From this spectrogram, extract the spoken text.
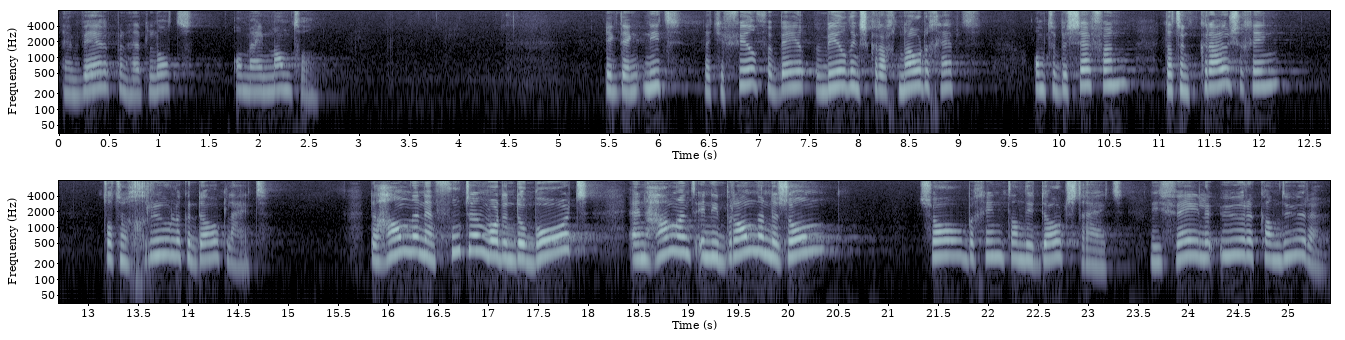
en werpen het lot om mijn mantel. Ik denk niet dat je veel verbeeldingskracht nodig hebt om te beseffen dat een kruisiging tot een gruwelijke dood leidt. De handen en voeten worden doorboord en hangend in die brandende zon. Zo begint dan die doodstrijd, die vele uren kan duren.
